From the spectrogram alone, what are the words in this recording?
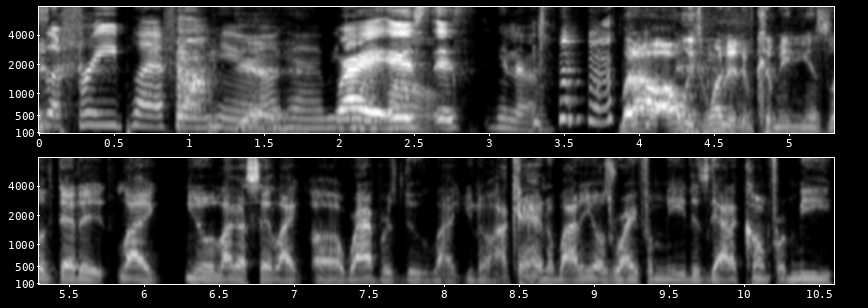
is a free platform here. Yeah. Okay, we Right. It's wrong. it's you know. But I always wondered if comedians looked at it like, you know, like I said, like uh, rappers do. Like, you know, I can't have nobody else write for me. This got to come from me.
